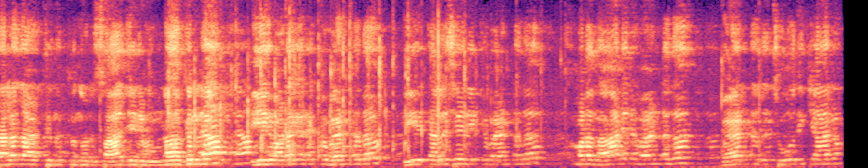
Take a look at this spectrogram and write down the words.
തലതാഴ്ത്തി നിൽക്കുന്ന ഒരു സാഹചര്യം ഉണ്ടാക്കില്ല ഈ വടകരക്ക് വേണ്ടത് ഈ തലശ്ശേരിക്ക് വേണ്ടത് നമ്മുടെ നാടിന് വേണ്ടത് വേണ്ടത് ചോദിക്കാനും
